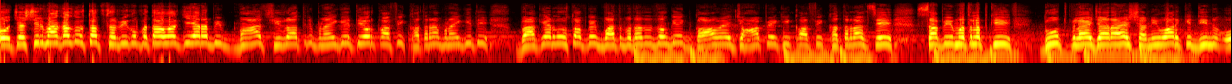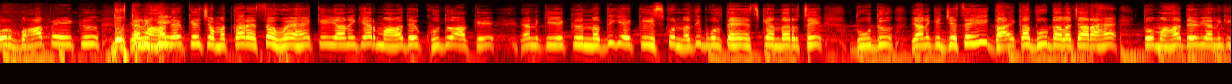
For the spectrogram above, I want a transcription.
तो जय श्री महाकाल दोस्तों आप सभी को पता होगा कि यार अभी महाशिवरात्रि बनाई गई थी और काफ़ी खतरनाक बनाई गई थी। बाकी यार दोस्तों आपको एक बात बता देता हूँ कि एक गाँव है जहाँ पे कि काफ़ी खतरनाक से सभी मतलब कि दूध पिलाया जा रहा है शनिवार के दिन और वहाँ पे एक दोस्तों महादेव के चमत्कार ऐसा हुए हैं कि यानी कि यार महादेव खुद आके यानी कि एक नदी एक इसको नदी बोलते हैं इसके अंदर से दूध यानी कि जैसे ही गाय का दूध डाला जा रहा है तो महादेव यानी कि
